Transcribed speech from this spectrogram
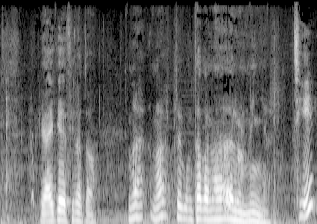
que hay que decirlo todo. No, no has preguntado nada de los niños. Sí,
